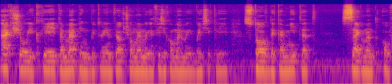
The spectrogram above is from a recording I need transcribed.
actually create a mapping between virtual memory and physical memory basically store the committed segment of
